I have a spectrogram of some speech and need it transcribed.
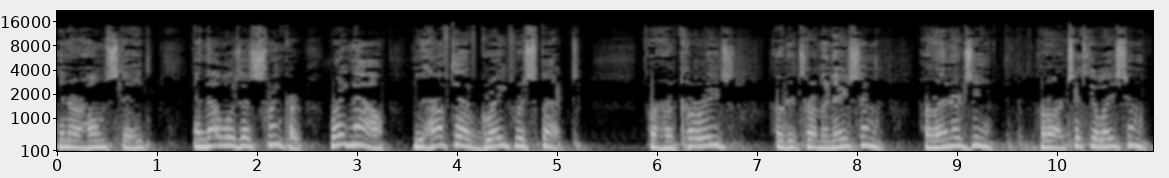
in her home state, and that will just shrink her. Right now, you have to have great respect for her courage, her determination, her energy, her articulation.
